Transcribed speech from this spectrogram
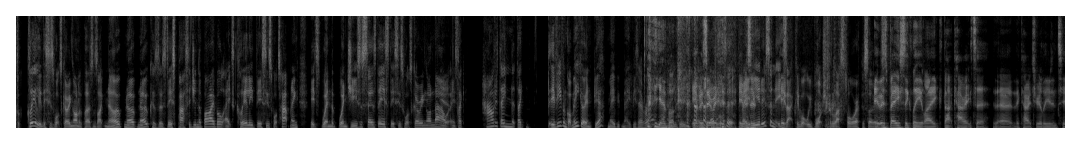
cl- clearly this is what's going on," and the person's like, "Nope, nope, no," because there's this passage in the Bible. It's clearly this is what's happening. It's when the when Jesus says this, this is what's going on now, Yeah. and it's like, how did they like? They've even got me going, yeah, maybe, maybe they're right. Yeah, but maybe, it was maybe a- that is it. it was maybe a- it isn't exactly what we've watched for the last four episodes. It was basically like that character, uh, the character you're alluding to.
